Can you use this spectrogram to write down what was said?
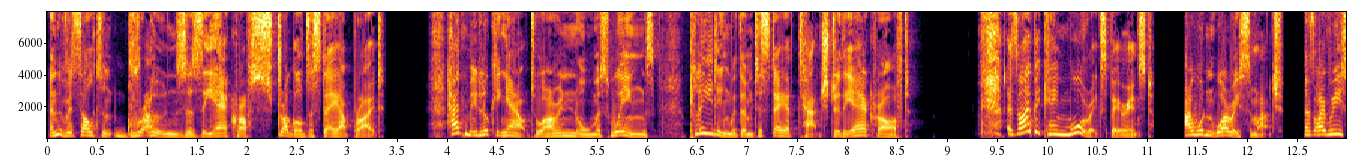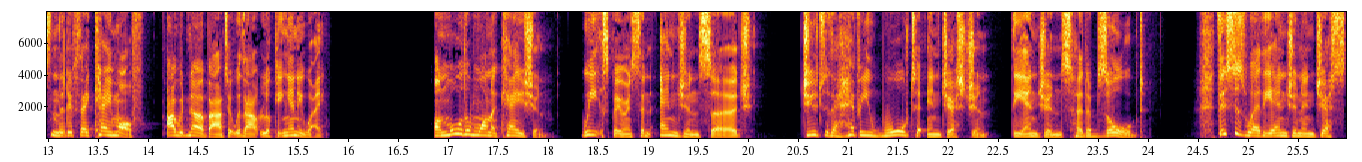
and the resultant groans as the aircraft struggled to stay upright, had me looking out to our enormous wings, pleading with them to stay attached to the aircraft. As I became more experienced, I wouldn't worry so much, as I reasoned that if they came off, I would know about it without looking anyway. On more than one occasion, we experienced an engine surge due to the heavy water ingestion the engines had absorbed. This is where the engine ingests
